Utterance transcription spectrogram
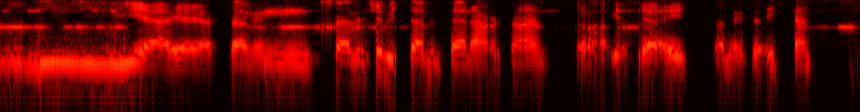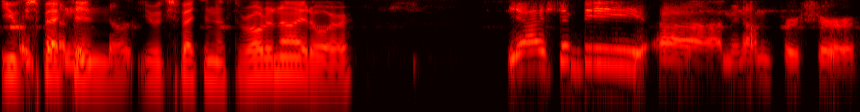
Yeah, yeah, yeah. Seven, seven should be seven ten hour time. So I guess yeah, eight. Makes it eight ten. You Eight ten East expecting Coast. you expecting to throw tonight or? Yeah, I should be. Uh, I mean, I'm for sure.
